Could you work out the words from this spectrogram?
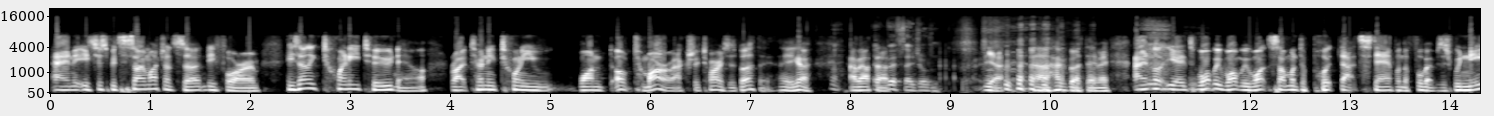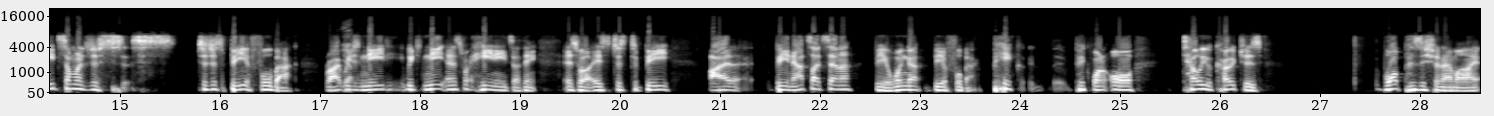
and it's just been so much uncertainty for him. He's only 22 now right? Turning 21 oh tomorrow actually. Tomorrow's his birthday. There you go. Oh, how about that? Happy birthday, Jordan. yeah. Uh, happy birthday mate. And look yeah it's what we want. We want someone to put that stamp on the fullback position. We need someone to just to just be a fullback right? We just need we just need and that's what he needs i think as well is just to be I be an outside center be a winger be a fullback pick pick one or tell your coaches what position am I?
